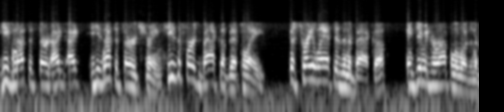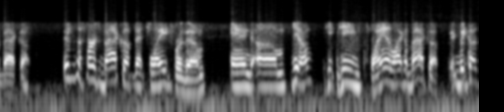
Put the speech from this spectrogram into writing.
He's not the third. I, I, he's not the third string. He's the first backup that played. Because Trey Lance isn't a backup, and Jimmy Garoppolo wasn't a backup. This is the first backup that played for them, and um, you know he, he's playing like a backup. Because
